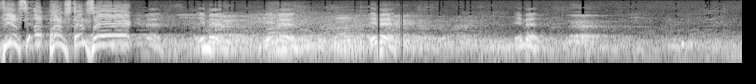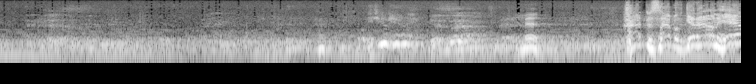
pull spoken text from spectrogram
this apostasy. Amen. Amen. Amen. Amen. Amen. Sabbath get down here?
